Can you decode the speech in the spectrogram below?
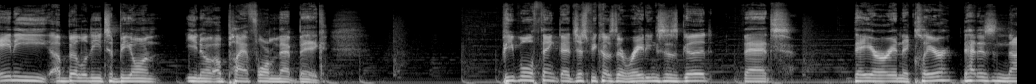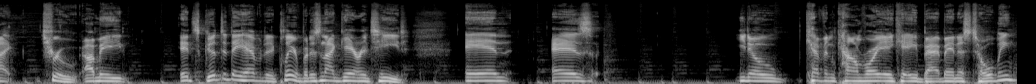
any ability to be on you know a platform that big. People think that just because their ratings is good that they are in the clear. That is not true. I mean, it's good that they have it clear, but it's not guaranteed. And as you know, Kevin Conroy, aka Batman, has told me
